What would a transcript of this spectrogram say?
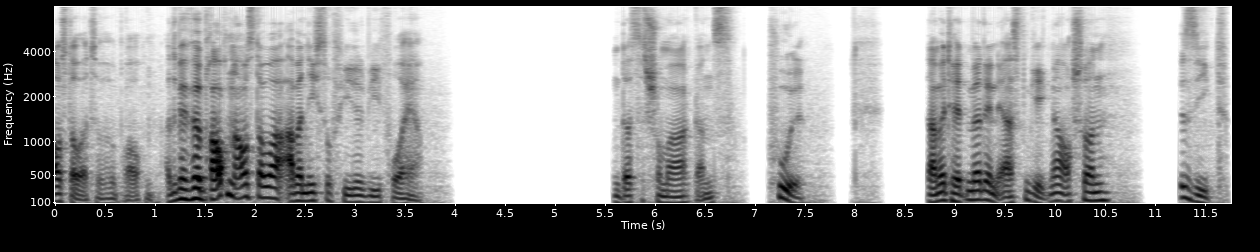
Ausdauer zu verbrauchen. Also wir verbrauchen Ausdauer, aber nicht so viel wie vorher. Und das ist schon mal ganz cool. Damit hätten wir den ersten Gegner auch schon besiegt.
